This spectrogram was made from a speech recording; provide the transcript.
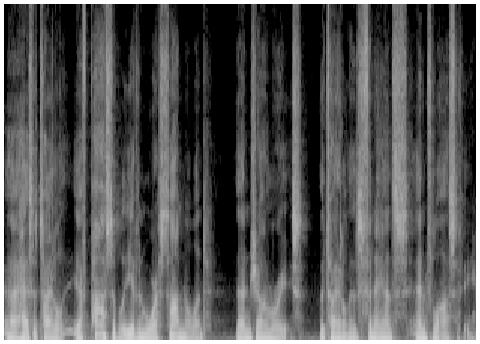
has a title, if possible, even more somnolent than Jean Marie's. The title is Finance and Philosophy.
